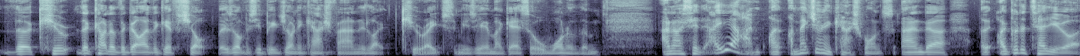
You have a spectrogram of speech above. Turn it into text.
the cur- the kind of the guy in the gift shop is obviously a big Johnny Cash fan. He like curates the museum, I guess, or one of them. And I said, "Yeah, I, I, met Johnny Cash once, and uh, I, I got to tell you, uh,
